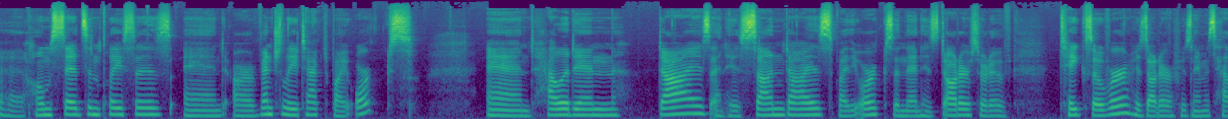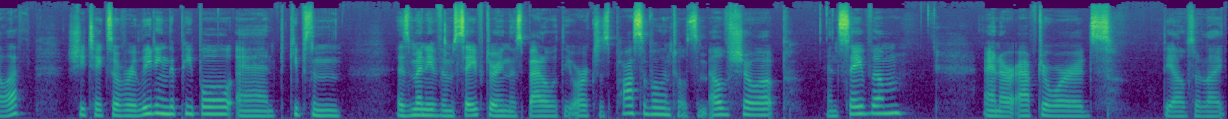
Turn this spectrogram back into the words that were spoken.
uh, homesteads in places, and are eventually attacked by orcs. And Haladin dies, and his son dies by the orcs, and then his daughter sort of takes over. His daughter, whose name is Heleth, she takes over leading the people and keeps them, as many of them, safe during this battle with the orcs as possible until some elves show up and save them. And are afterwards, the elves are like,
